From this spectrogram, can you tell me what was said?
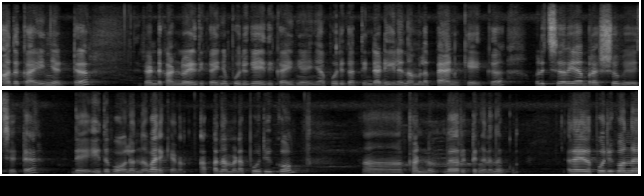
അത് കഴിഞ്ഞിട്ട് രണ്ട് കണ്ണും എഴുതി കഴിഞ്ഞ് പുരുക എഴുതി കഴിഞ്ഞ് കഴിഞ്ഞാൽ പുരുകത്തിന്റെ അടിയിൽ നമ്മൾ പാൻ കേക്ക് ഒരു ചെറിയ ബ്രഷ് ഉപയോഗിച്ചിട്ട് ഇതുപോലെ ഒന്ന് വരയ്ക്കണം. അപ്പം നമ്മുടെ പുരുകവും കണ്ണും കണ്ണും വേറിട്ടിങ്ങനെ നിൽക്കും. അതായത് പുരുകം ഒന്ന്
